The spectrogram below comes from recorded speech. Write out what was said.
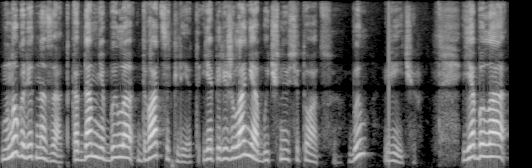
Много лет назад, когда мне было 20 лет, я пережила необычную ситуацию. Был вечер. Я была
